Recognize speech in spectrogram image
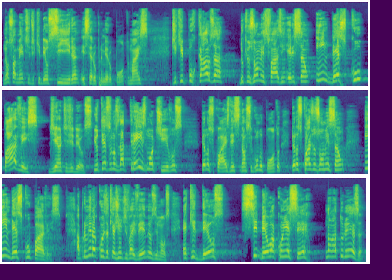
não somente de que Deus se ira, esse era o primeiro ponto, mas de que por causa do que os homens fazem, eles são indesculpáveis diante de Deus. E o texto nos dá três motivos pelos quais, nesse nosso segundo ponto, pelos quais os homens são indesculpáveis. A primeira coisa que a gente vai ver, meus irmãos, é que Deus se deu a conhecer na natureza.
